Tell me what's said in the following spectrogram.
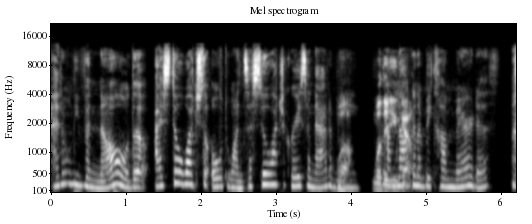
I don't even know. The I still watch the old ones. I still watch Grey's Anatomy. Well, well, there I'm you not go. gonna become Meredith.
